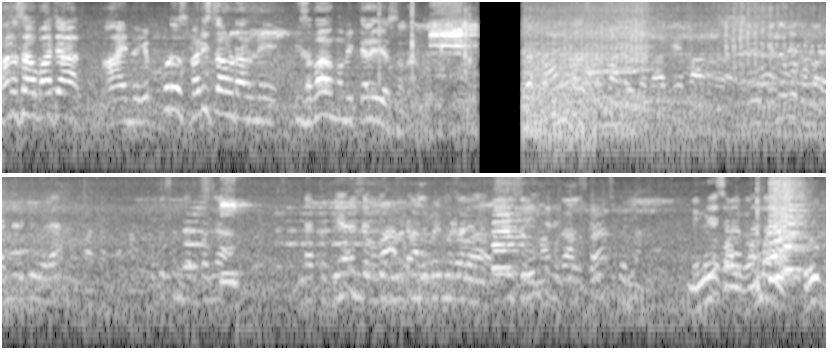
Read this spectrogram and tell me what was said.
మనసా వాచ ఆయన ఎప్పుడు స్మరిస్తూ ఉండాలని ఈ సభాంగం మీకు తెలియజేస్తున్నాను అందరికీ కూడా శుభ సందర్భంగా డాక్టర్ బిఆర్ అంబేద్కర్ నూట నలభై మూడవ జయంతిని పురస్కరించుకొని దేశవ్యాప్తంగా గ్రూప్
